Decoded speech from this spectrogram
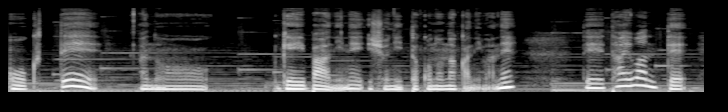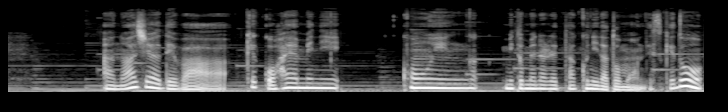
多くて、あの、ゲイバーにね、一緒に行った子の中にはね。で、台湾って、あの、アジアでは結構早めに婚姻が認められた国だと思うんですけど、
